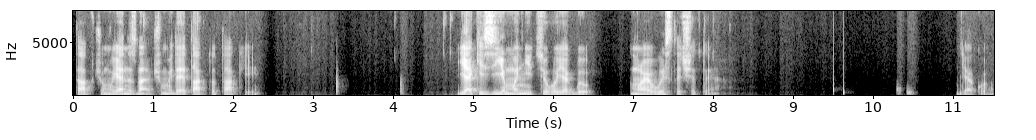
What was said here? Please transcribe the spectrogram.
Так, чому? Я не знаю, в чому ідея. Так, то так і. Як і з'їм, мені цього якби має вистачити. Дякую.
